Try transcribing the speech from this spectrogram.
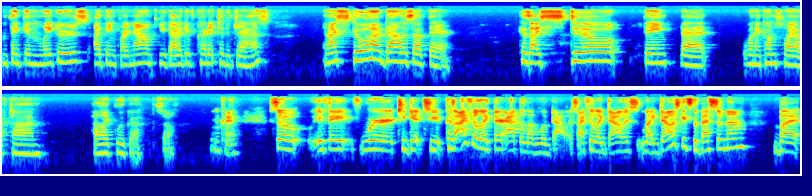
I'm thinking Lakers. I think right now you got to give credit to the Jazz. And I still have Dallas up there because I still think that when it comes playoff time, I like Luka. So, okay. So if they were to get to, because I feel like they're at the level of Dallas. I feel like Dallas, like Dallas gets the best of them, but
